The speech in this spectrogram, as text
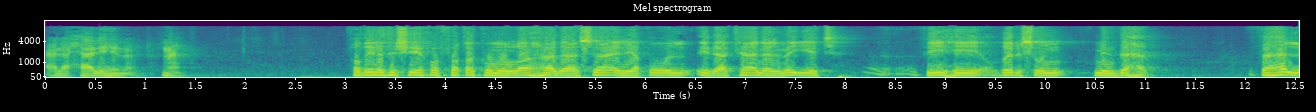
على حالهما. نعم. فضيلة الشيخ وفقكم الله هذا سائل يقول إذا كان الميت فيه ضرس من ذهب فهل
